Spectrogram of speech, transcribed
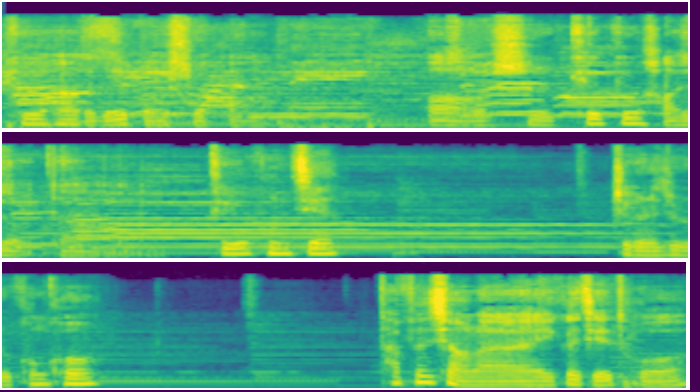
QQ 号的微博时候，哦，是 QQ 好友的 QQ 空间，这个人就是空空。他分享了一个截图，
